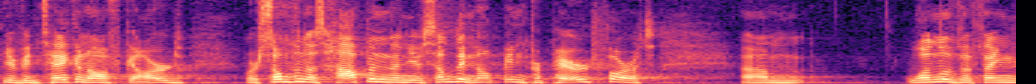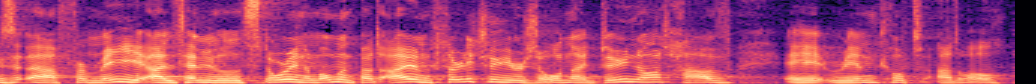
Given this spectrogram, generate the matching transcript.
you've been taken off guard? Or something has happened and you've simply not been prepared for it. Um, one of the things uh, for me, I'll tell you a little story in a moment, but I am 32 years old and I do not have a raincoat at all.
